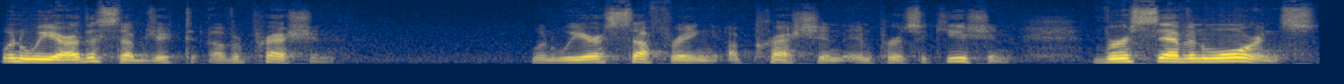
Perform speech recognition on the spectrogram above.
when we are the subject of oppression, when we are suffering oppression and persecution. Verse 7 warns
